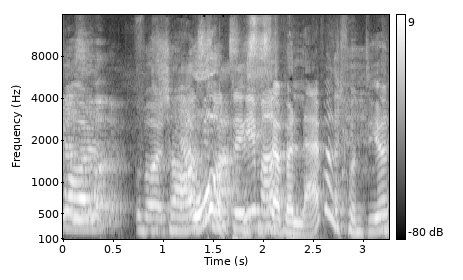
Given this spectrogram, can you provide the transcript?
Voll. Und schaust Oh, und das ist aber leibend von dir.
